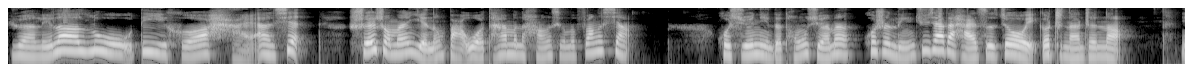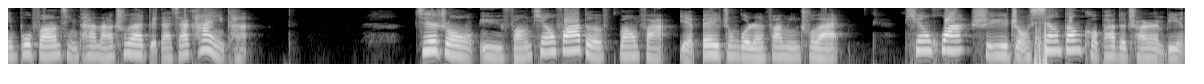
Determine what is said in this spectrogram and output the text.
远离了陆地和海岸线，水手们也能把握他们的航行的方向。或许你的同学们或是邻居家的孩子就有一个指南针呢，你不妨请他拿出来给大家看一看。接种与防天花的方法也被中国人发明出来。天花是一种相当可怕的传染病，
